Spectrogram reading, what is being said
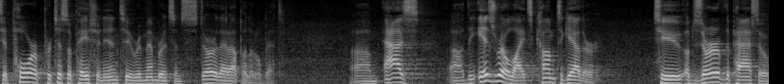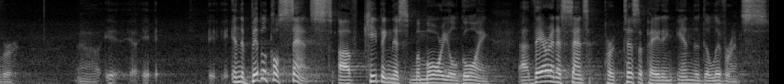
to pour participation into remembrance and stir that up a little bit. Um, as uh, the Israelites come together to observe the Passover, uh, in the biblical sense of keeping this memorial going, uh, they're, in a sense, participating in the deliverance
